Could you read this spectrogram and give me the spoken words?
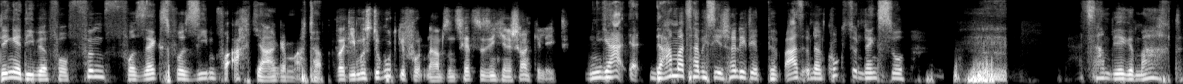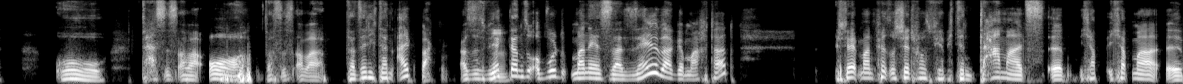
Dinge, die wir vor fünf, vor sechs, vor sieben, vor acht Jahren gemacht haben. Aber die musst du gut gefunden haben, sonst hättest du sie nicht in den Schrank gelegt. Ja, damals habe ich sie in den Schrank gelegt und dann guckst du und denkst so, hm, das haben wir gemacht. Oh, das ist aber, oh, das ist aber tatsächlich dann altbacken. Also es wirkt hm. dann so, obwohl man es selber gemacht hat, stellt man fest, und stellt vor, wie habe ich denn damals, äh, ich habe ich hab mal äh,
